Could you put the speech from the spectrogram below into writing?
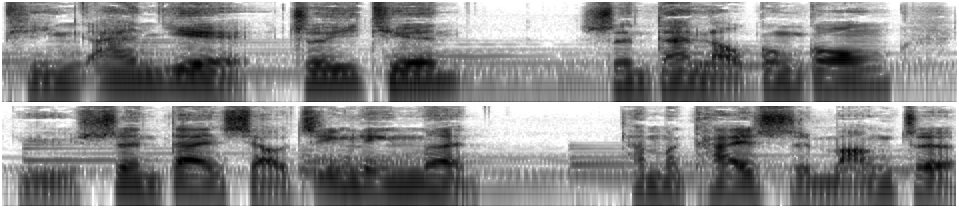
平安夜这一天，圣诞老公公与圣诞小精灵们，他们开始忙着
